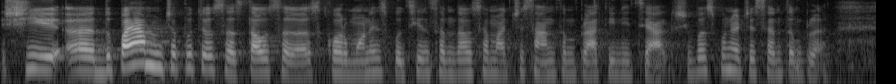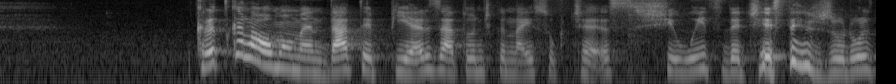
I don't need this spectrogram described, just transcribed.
Și uh, după aia am început eu să stau să scormonez puțin, să-mi dau seama ce s-a întâmplat inițial. Și vă spun eu ce se întâmplă. Cred că la un moment dat te pierzi atunci când ai succes și uiți de ce este în jurul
